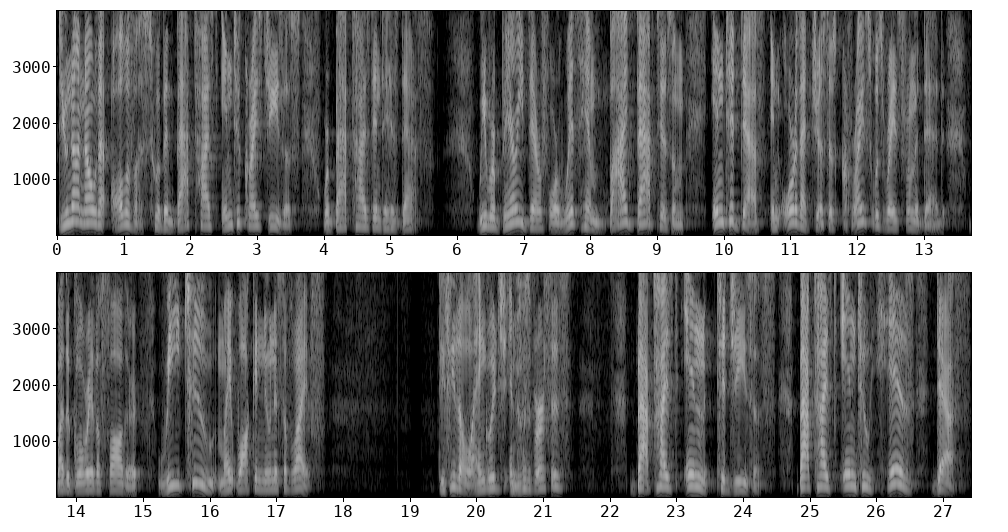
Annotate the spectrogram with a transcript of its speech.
Do you not know that all of us who have been baptized into Christ Jesus were baptized into his death? We were buried, therefore, with him by baptism into death, in order that just as Christ was raised from the dead by the glory of the Father, we too might walk in newness of life. Do you see the language in those verses? Baptized into Jesus, baptized into his death,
